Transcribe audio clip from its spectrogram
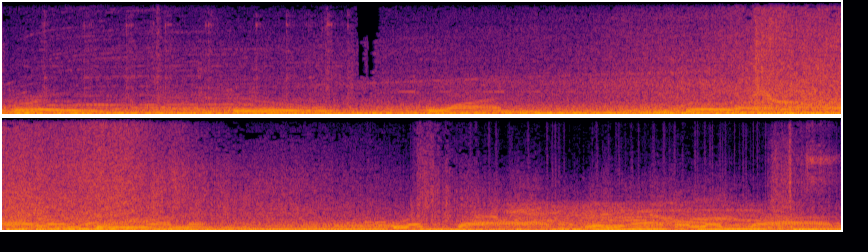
three, two, one, zero. All engine running. Liftoff. We have a liftoff.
